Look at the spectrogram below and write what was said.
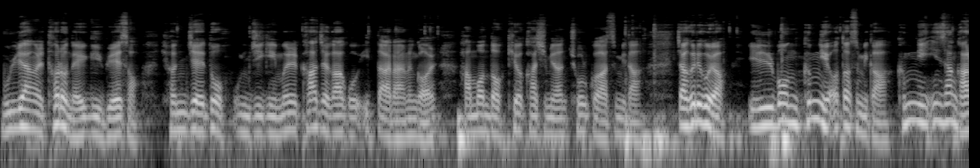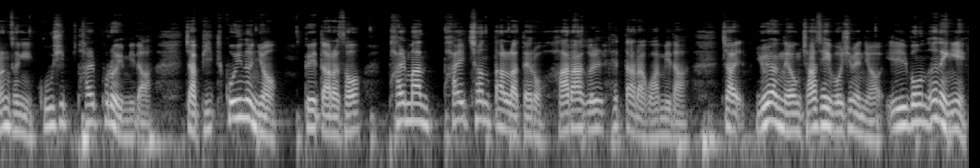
물량을 털어내기 위해서 현재도 움직임을 가져가고 있다라는 걸 한 번 더 기억하시면 좋을 것 같습니다. 자 그리고요 일본 금리 어떻습니까? 금리 인상 가능성이 98%입니다. 자 비트코인은요 그에 따라서 8만 8천 달러대로 하락을 했다라고 합니다. 자 요약 내용 자세히 보시면요 일본 은행이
